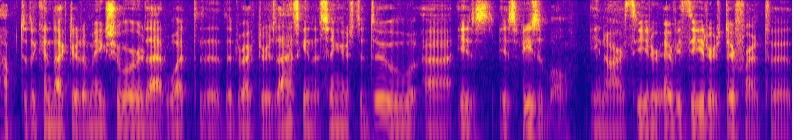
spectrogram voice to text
up to the conductor to make sure that what the, the director is asking the singers to do uh, is is feasible. In our theater, every theater is different. Uh,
